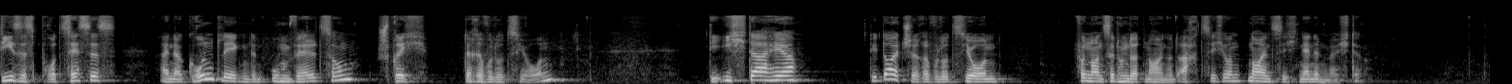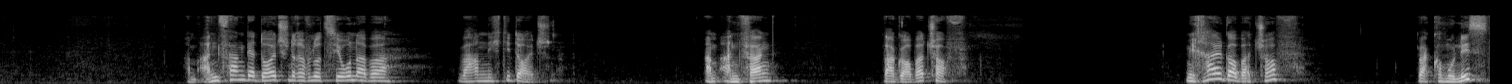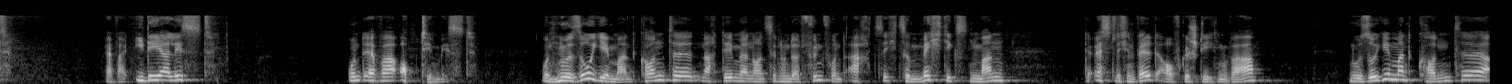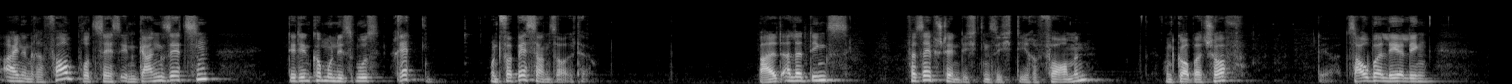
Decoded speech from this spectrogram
dieses Prozesses einer grundlegenden Umwälzung, sprich der Revolution, die ich daher die deutsche Revolution von 1989 und 90 nennen möchte. Am Anfang der deutschen Revolution aber waren nicht die Deutschen. Am Anfang war Gorbatschow. Michail Gorbatschow war Kommunist, er war Idealist und er war Optimist. Und nur so jemand konnte, nachdem er 1985 zum mächtigsten Mann der östlichen Welt aufgestiegen war, nur so jemand konnte einen Reformprozess in Gang setzen, der den Kommunismus retten und verbessern sollte. Bald allerdings verselbstständigten sich die Reformen und Gorbatschow, der Zauberlehrling,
